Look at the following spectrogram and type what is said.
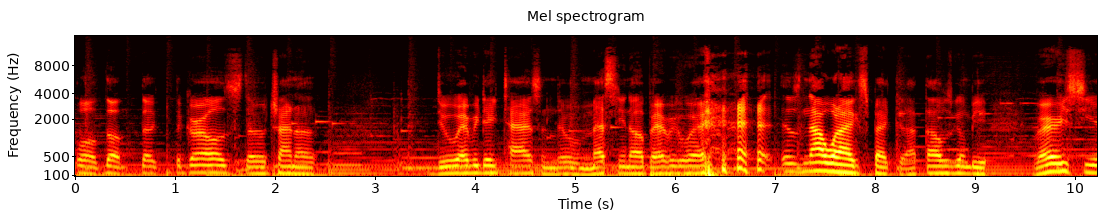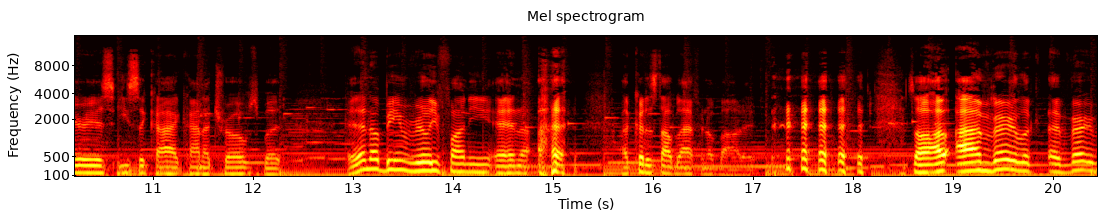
Well, the the, the girls they were trying to do everyday tasks and they were messing up everywhere. it was not what I expected. I thought it was gonna be very serious isekai kind of tropes, but it ended up being really funny, and I, I couldn't stop laughing about it. so I, am very look, uh, very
